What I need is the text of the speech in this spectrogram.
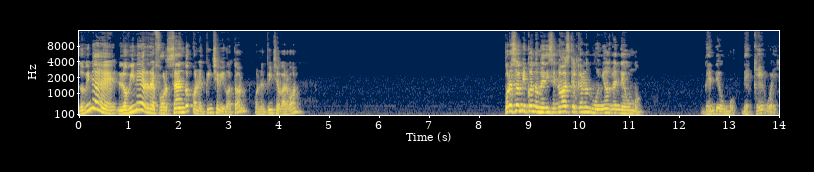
Lo vine, lo vine reforzando con el pinche bigotón, con el pinche barbón. Por eso a mí cuando me dicen, no, es que el Carlos Muñoz vende humo. ¿Vende humo? ¿De qué, güey?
